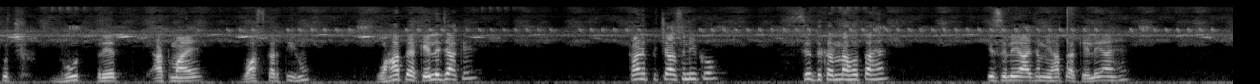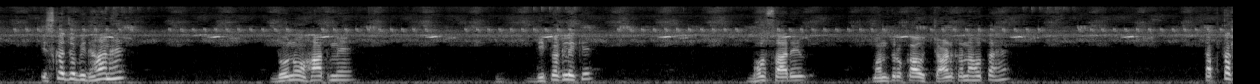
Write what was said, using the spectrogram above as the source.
कुछ भूत प्रेत आत्माएँ वास करती हूँ। वहाँ पे अकेले जाके कर्ण पिचासनी को सिद्ध करना होता है। इसलिए आज हम यहाँ पर अकेले आए हैं। इसका जो विधान है, दोनों हाथ में दीपक लेके बहुत सारे मंत्रों का उच्चारण करना होता है। तब तक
